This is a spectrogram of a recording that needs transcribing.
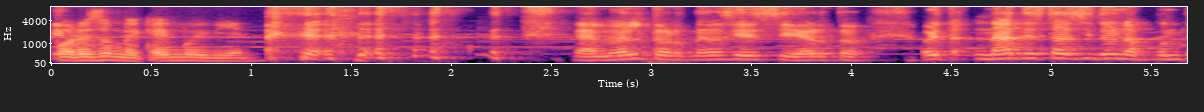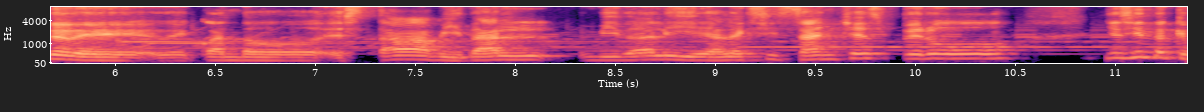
Por eso me cae muy bien. Ganó el torneo, sí es cierto. Ahorita Nat está haciendo un apunte de, de cuando estaba Vidal, Vidal y Alexis Sánchez, pero yo siento que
